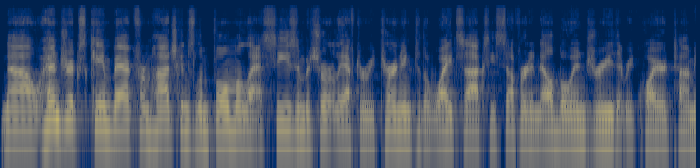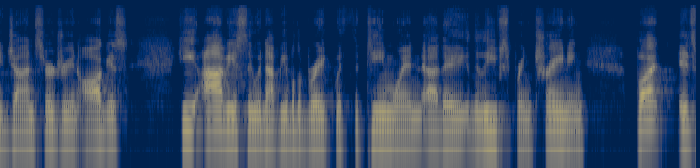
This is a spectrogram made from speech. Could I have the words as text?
Now, Hendriks came back from Hodgkin's lymphoma last season, but shortly after returning to the White Sox, he suffered an elbow injury that required Tommy John surgery in August. He obviously would not be able to break with the team when uh, they leave spring training, but it's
